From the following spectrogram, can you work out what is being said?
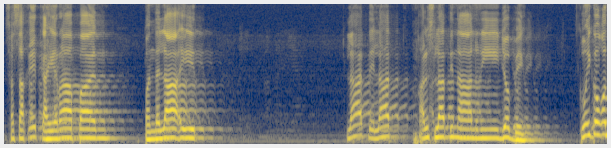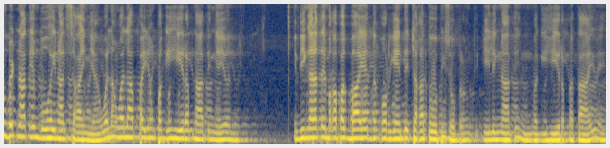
sa sakit, kahirapan, panlalait, lahat eh, lahat, halos lahat din na ano ni Job eh. Kung i-convert natin yung buhay natin sa Kanya, walang-wala pa yung paghihirap natin ngayon. Hindi nga natin makapagbayad ng kuryente at tubig. Sobrang kiling natin. Maghihirap na tayo eh.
